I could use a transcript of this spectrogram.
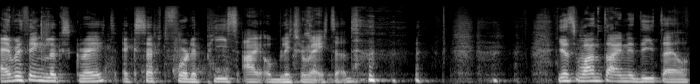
Everything looks great except for the piece I obliterated. Just one tiny detail.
